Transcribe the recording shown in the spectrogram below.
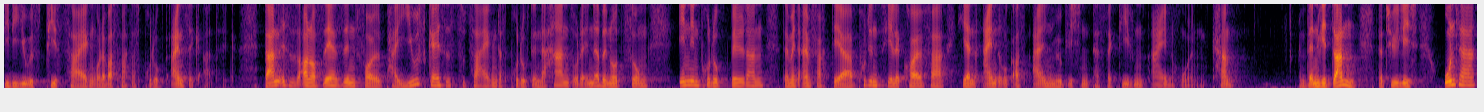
die die USPs zeigen oder was macht das Produkt einzigartig. Dann ist es auch noch sehr sinnvoll, ein paar Use-Cases zu zeigen, das Produkt in der Hand oder in der Benutzung in den Produktbildern, damit einfach der potenzielle Käufer hier einen Eindruck aus allen möglichen Perspektiven einholen kann. Wenn wir dann natürlich unter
